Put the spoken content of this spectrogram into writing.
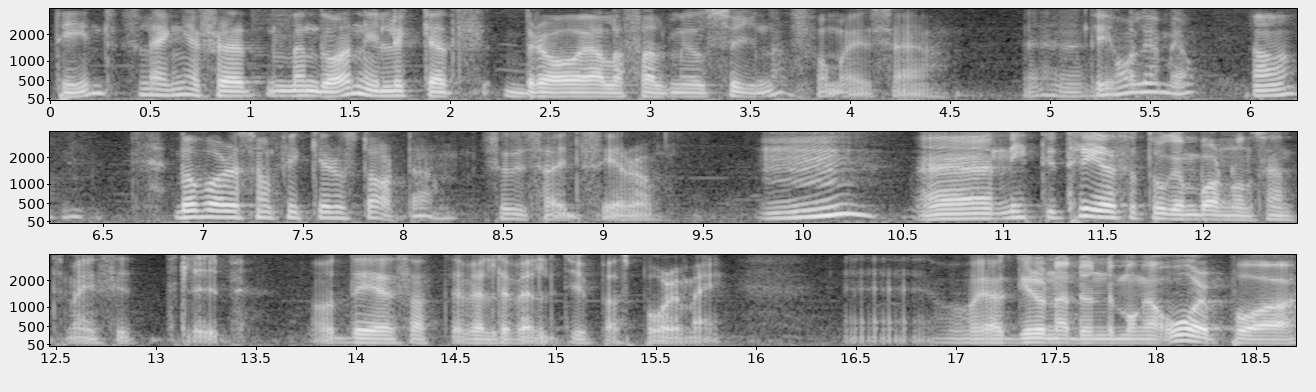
Det är inte så länge, för att, men då har ni lyckats bra i alla fall med att synas får man ju säga. Ehm, Det håller jag med om. ja. Vad var det som fick er att starta Suicide Zero? Mm. Eh, 93 så tog en barndomsvän till mig sitt liv. Och det satte väldigt, väldigt djupa spår i mig. Eh, och jag grunnade under många år på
